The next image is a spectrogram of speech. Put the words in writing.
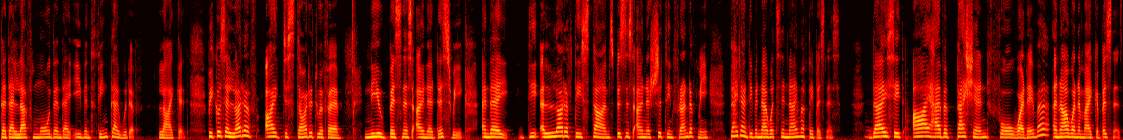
that they love more than they even think they would have like it because a lot of I just started with a new business owner this week and they the, a lot of these times business owners sit in front of me, they don't even know what's the name of their business. Mm. They said, I have a passion for whatever and I want to make a business.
